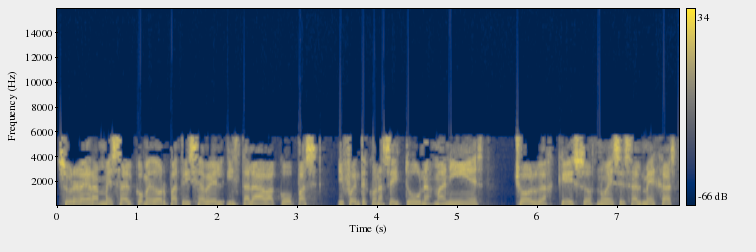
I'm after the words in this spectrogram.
Sobre la gran mesa del comedor, Patricia Bell instalaba copas y fuentes con aceitunas, maníes, cholgas, quesos, nueces, almejas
